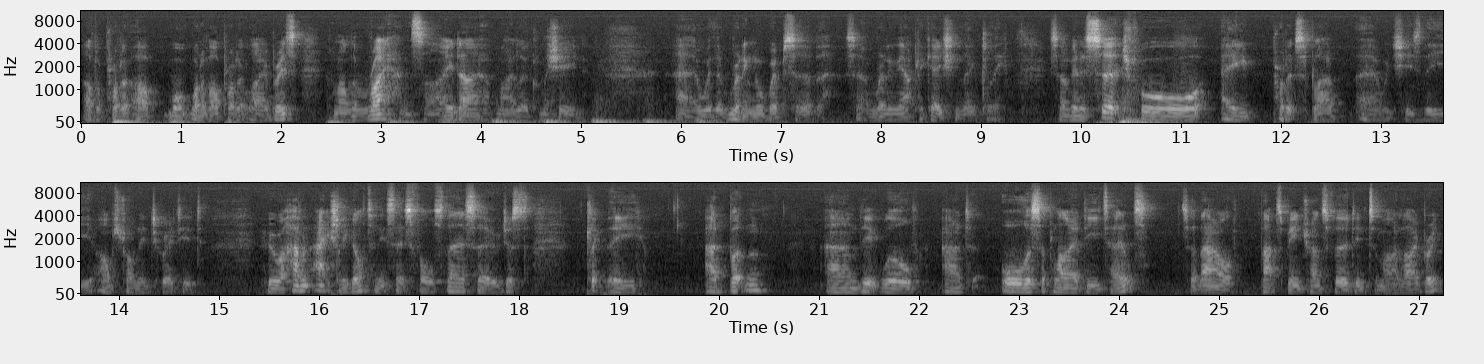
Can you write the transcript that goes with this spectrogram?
of a product, of one of our product libraries, and on the right hand side, I have my local machine uh, with a, running a web server. So I'm running the application locally. So I'm going to search for a product supplier, uh, which is the Armstrong Integrated, who I haven't actually got, and it says false there. So just click the add button and it will add all the supplier details. So now that's being transferred into my library.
